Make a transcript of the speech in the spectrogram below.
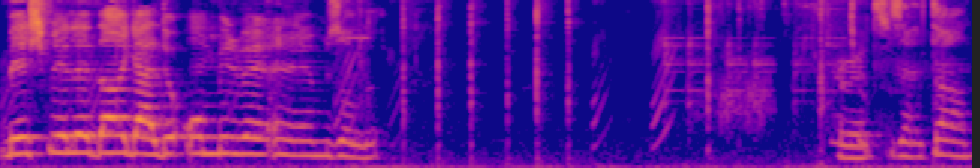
5 VL daha geldi. 11 VL'miz oldu. Evet. Güzel tamam.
